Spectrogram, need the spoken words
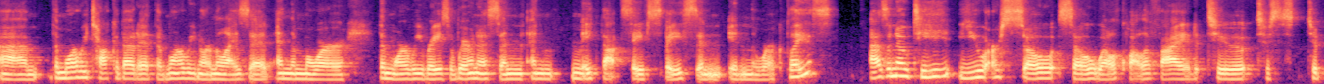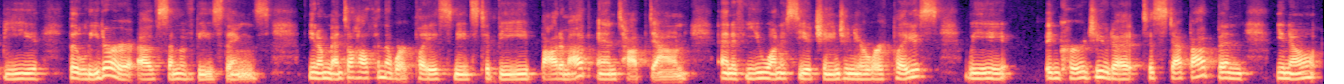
Um, the more we talk about it, the more we normalize it, and the more the more we raise awareness and and make that safe space in in the workplace as an OT, you are so so well qualified to to to be the leader of some of these things. You know, mental health in the workplace needs to be bottom up and top down. And if you want to see a change in your workplace, we encourage you to to step up and you know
